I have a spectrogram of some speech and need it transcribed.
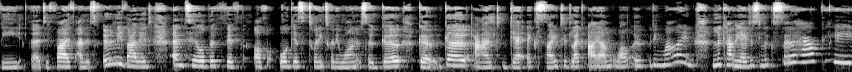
V35 and it's only valid until the 5th of August 2021. So go, go, go and get excited like I am while opening mine. Look at me, I just look so happy.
